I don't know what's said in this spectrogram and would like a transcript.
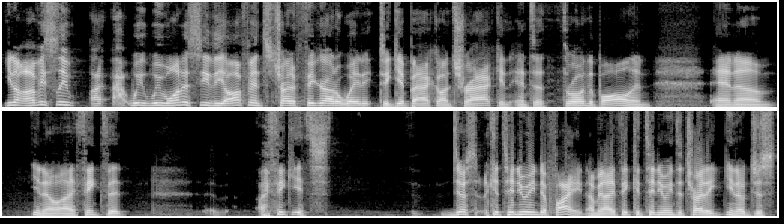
you know, obviously, I, we we want to see the offense try to figure out a way to, to get back on track and, and to throw in the ball and and um, you know I think that I think it's just continuing to fight. I mean, I think continuing to try to you know just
